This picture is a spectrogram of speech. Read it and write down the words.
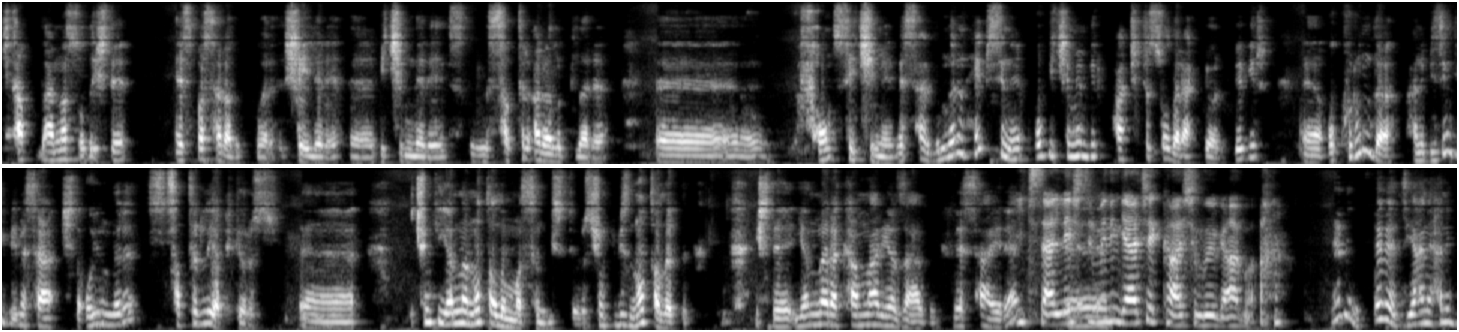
kitaplar nasıl oldu? İşte espas aralıkları, şeyleri, e, biçimleri, satır aralıkları, e, font seçimi vesaire bunların hepsini o biçimin bir parçası olarak gördük ve bir e, okurun da hani bizim gibi mesela işte oyunları satırlı yapıyoruz. E, çünkü yanına not alınmasını istiyoruz. Çünkü biz not alırdık. İşte yanına rakamlar yazardık vesaire. İçselleştirmenin ee, gerçek karşılığı galiba. evet, evet yani hani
